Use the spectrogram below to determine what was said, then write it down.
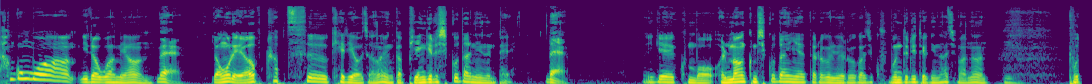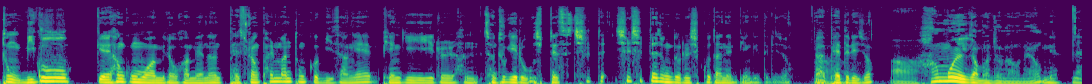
항공모함이라고 하면 네. 영어로 aircraft carrier잖아요. 그러니까 비행기를 싣고 다니는 배. 네. 이게 그 뭐 얼마만큼 싣고 다니냐에 따라 여러 가지 구분들이 되긴 하지만은 음. 보통 미국의 항공모함이라고 하면은 배수량 8만 톤급 이상의 비행기를 한 전투기를 50대에서 70대, 70대 정도를 싣고 다니는 비행기들이죠. 아, 아. 배들이죠. 아, 항모 얘기가 먼저 나오네요. 네. 네.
